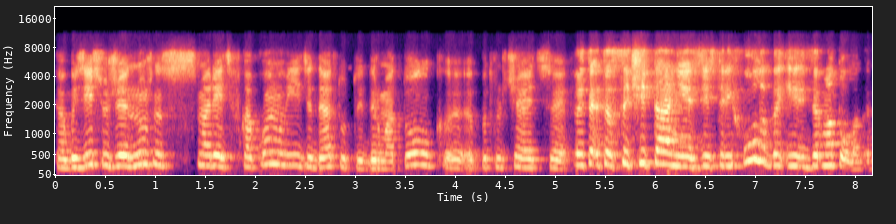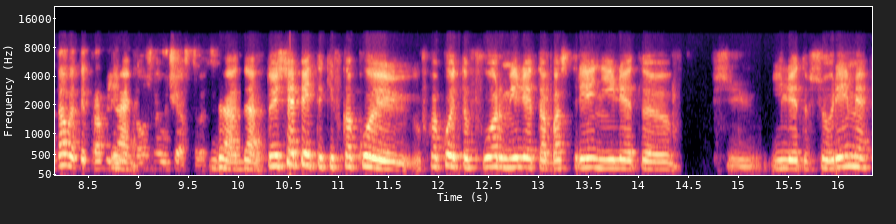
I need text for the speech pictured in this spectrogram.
как бы здесь уже нужно смотреть, в каком виде, да, тут и дерматолог э, подключается. То есть это сочетание здесь трихолога и дерматолога, да, в этой проблеме да. должны участвовать? Да, да, то есть опять-таки в, какой, в какой-то форме, или это обострение, или это, или это все время.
